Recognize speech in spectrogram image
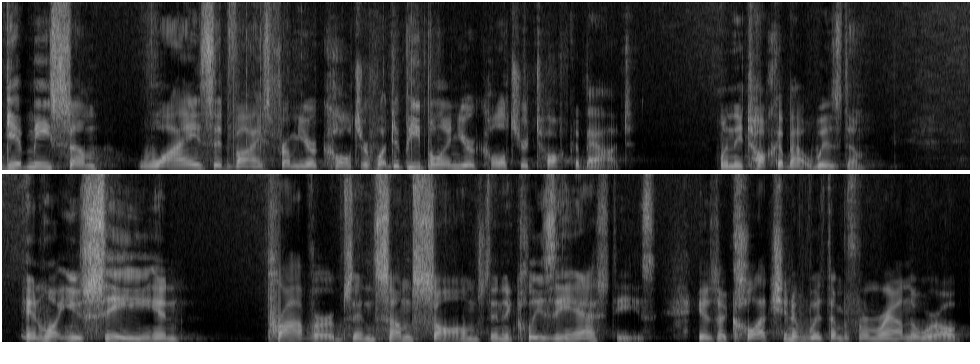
Give me some wise advice from your culture. What do people in your culture talk about when they talk about wisdom? And what you see in Proverbs and some Psalms and Ecclesiastes is a collection of wisdom from around the world,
